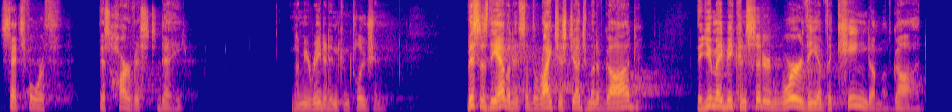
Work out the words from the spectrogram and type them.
sets forth this harvest day. Let me read it in conclusion. This is the evidence of the righteous judgment of God, that you may be considered worthy of the kingdom of God,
